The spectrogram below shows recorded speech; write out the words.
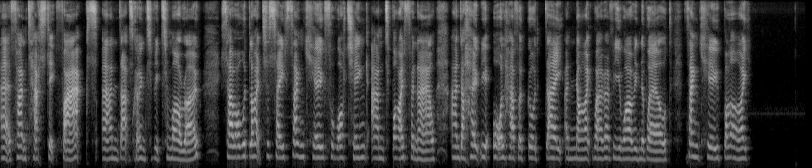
uh, fantastic facts and that's going to be tomorrow. So I would like to say thank you for watching and bye for now. And I hope you all have a good day and night wherever you are in the world. Thank you. Bye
